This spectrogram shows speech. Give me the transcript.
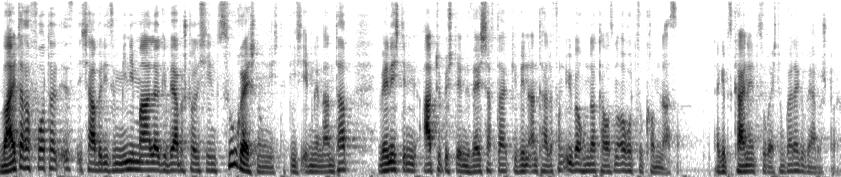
Weiterer Vorteil ist, ich habe diese minimale gewerbesteuerliche Hinzurechnung nicht, die ich eben genannt habe, wenn ich dem atypisch stillen Gesellschafter Gewinnanteile von über 100.000 Euro zukommen lasse. Da gibt es keine Hinzurechnung bei der Gewerbesteuer.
